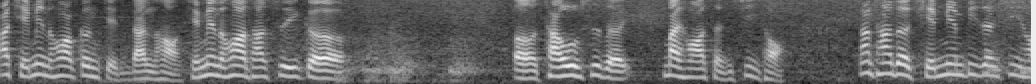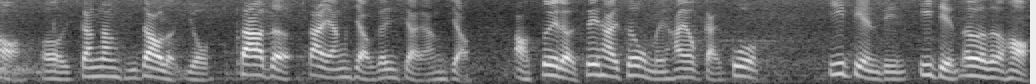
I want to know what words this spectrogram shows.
那前面的话更简单了哈。前面的话它是一个呃插入式的麦花臣系统。那它的前面避震器哈，呃刚刚提到了有大的大仰角跟小仰角啊。对了，这台车我们还有改过一点零、一点二的哈。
